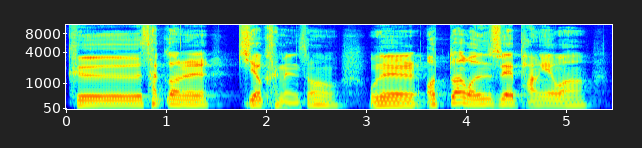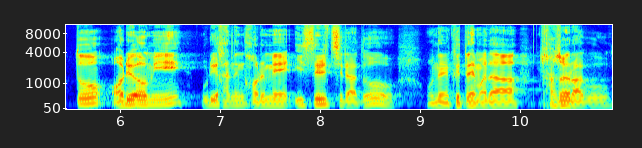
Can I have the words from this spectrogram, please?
그 사건을 기억하면서 오늘 어떠한 원수의 방해와 또 어려움이 우리 가는 걸음에 있을지라도 오늘 그때마다 좌절하고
